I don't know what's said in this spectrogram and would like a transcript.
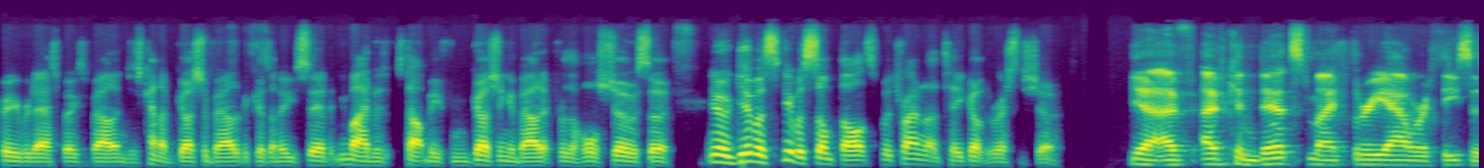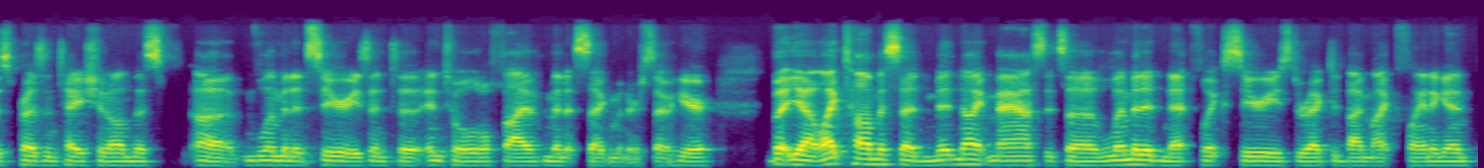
favorite aspects about it and just kind of gush about it because I know you said you might have stopped me from gushing about it for the whole show. So, you know, give us give us some thoughts, but try not to take up the rest of the show. Yeah, I've I've condensed my three hour thesis presentation on this uh, limited series into into a little five minute segment or so here. But yeah, like Thomas said, Midnight Mass. It's a limited Netflix series directed by Mike Flanagan.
